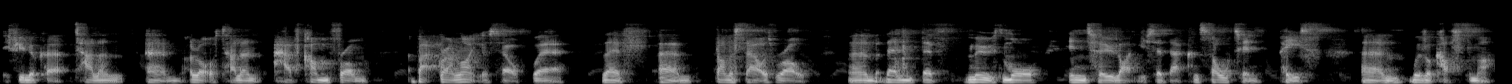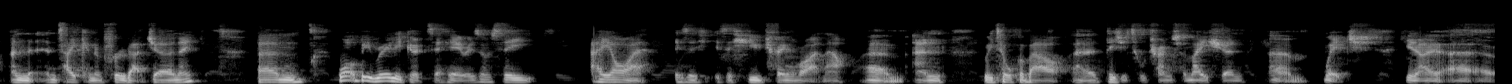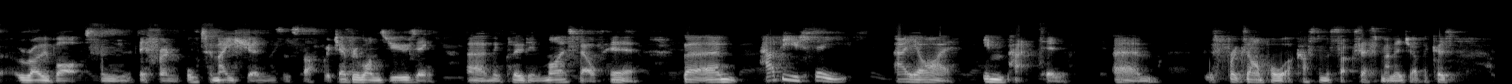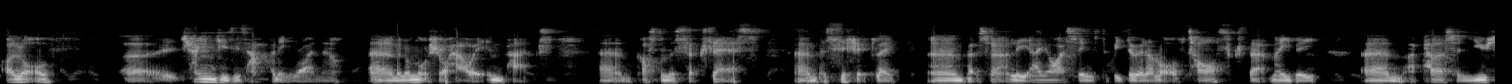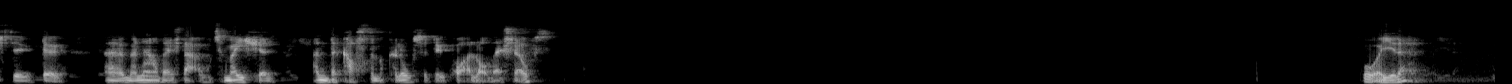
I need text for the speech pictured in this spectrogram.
if you look at talent, a lot of talent have come from a background like yourself, where they've done a sales role, but then they've moved more into, like you said, that consulting piece um, with a customer and, and taking them through that journey. Um, what would be really good to hear is obviously AI is a, is a huge thing right now. Um, and we talk about uh, digital transformation, um, which, you know, uh, robots and different automations and stuff, which everyone's using, um, including myself here. But um, how do you see AI impacting, um, for example, a customer success manager? Because a lot of uh, changes is happening right now, um, and I'm not sure how it impacts um, customer success um, specifically. Um, but certainly, AI seems to be doing a lot of tasks that maybe um, a person used to do, and now there's that automation, and the customer can also do quite a lot themselves. Oh, are you there?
